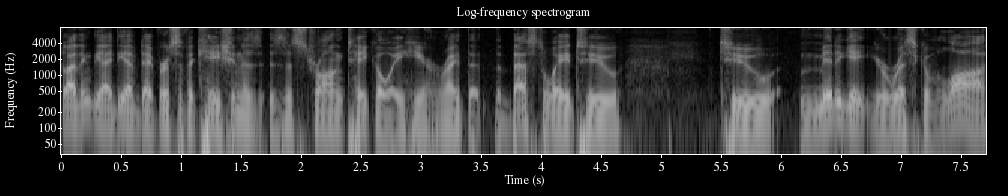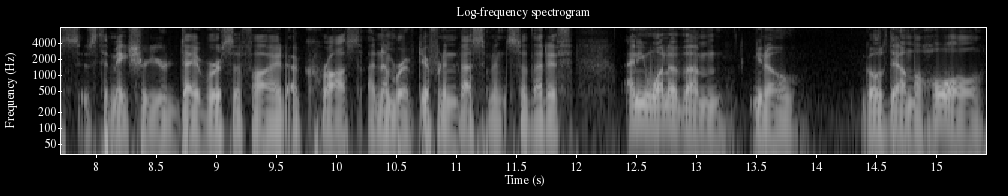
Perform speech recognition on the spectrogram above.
So I think the idea of diversification is, is a strong takeaway here, right? That the best way to to mitigate your risk of loss is to make sure you're diversified across a number of different investments so that if any one of them, you know, goes down the hole,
